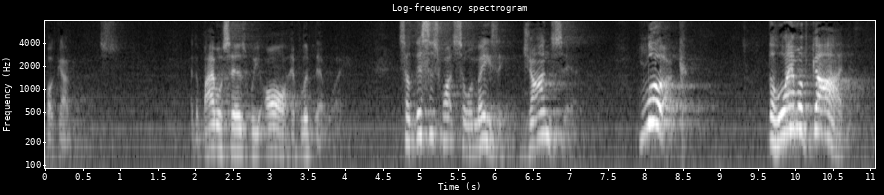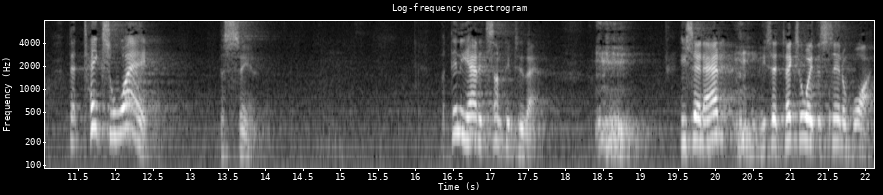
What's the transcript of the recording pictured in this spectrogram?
what God wants. And the Bible says we all have lived that way. So, this is what's so amazing. John said, Look, the Lamb of God that takes away the sin. But then he added something to that. he said, add, he said, takes away the sin of what?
